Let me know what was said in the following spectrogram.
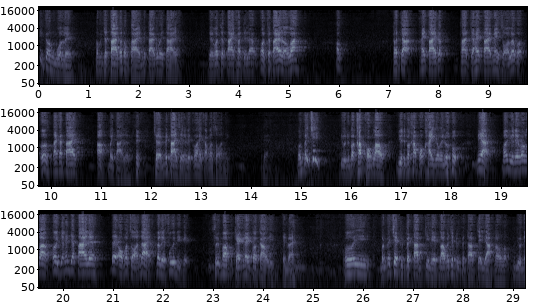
นี่ก็กังวลเลย ถ้ามันจะตายก็ต้องตาย ไม่ตายก็ไม่ตาย อย่างเราจะตายคราวที่แล้วก็จะตายเหรอวะเอาถ้าจะให้ตายก็ ถ้าจะให้ตายไม่สอนแล้วก็ เออ ตายก็ตายอ้าวไม่ตายเลย เฉินไม่ตายเฉยเลยก็ให้กลับมาสอนอีกเนี่ยมันไม่ใช่ อยู่ในบังคับของเรา อยู่ในบังคับของใครก็ไม่รู้ เนี่ยมันอยู่ในของเราเอออย่างนั้นจะตายเลย ได้ออกมาสอนได้ก็เลยฟื้นอีก ซื้อมาแข็งแรงกว่าเก่าอีกเห็นไหมเอ้ยมันไม่ใช่เป็นไปตามกิเลสเราไม่ใช่เป็นไปตามใจอยากเราหรอกอยู่ใน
